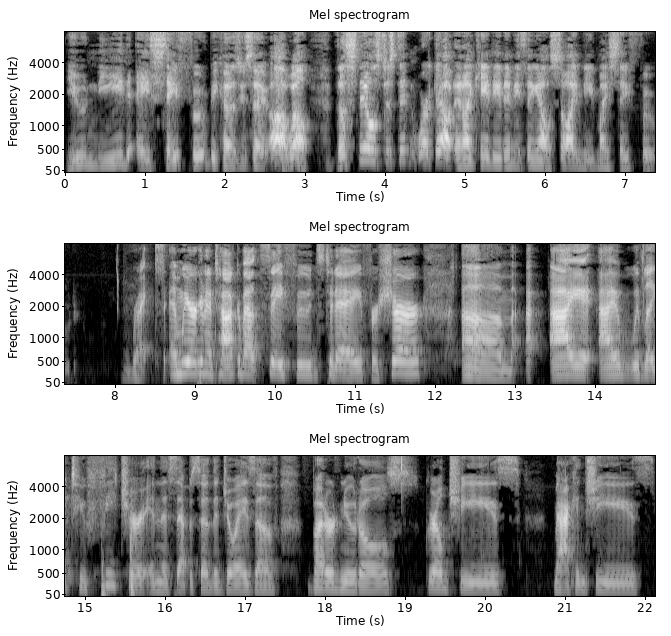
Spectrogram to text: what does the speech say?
you need a safe food because you say, "Oh well, the snails just didn't work out, and I can't eat anything else, so I need my safe food." Right. And we are going to talk about safe foods today for sure. Um I I would like to feature in this episode the joys of buttered noodles, grilled cheese, mac and cheese,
